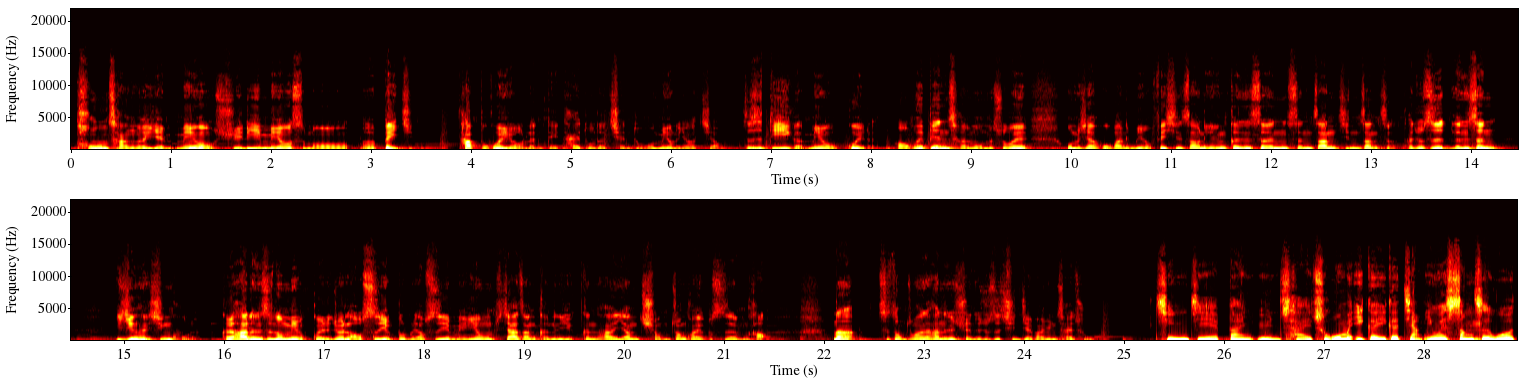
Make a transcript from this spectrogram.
通常而言，没有学历，没有什么呃背景，他不会有人给太多的前途，或没有人要教。这是第一个，没有贵人，哦，会变成我们所谓我们现在伙伴里面有飞行少年、更生、生战、精战者，他就是人生已经很辛苦了，可是他人生都没有贵人，就是老师也不老师也没用，家长可能也跟他一样穷，状况也不是很好。那这种状态，他能选的就是清洁搬运拆除。清洁搬运拆除，我们一个一个讲，因为上次我有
